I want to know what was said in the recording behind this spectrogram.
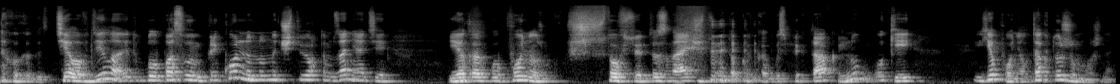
такое как тело в дело. Это было по-своему прикольно, но на четвертом занятии я как бы понял, что все это значит, такой как бы спектакль. Ну, окей, я понял, так тоже можно.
